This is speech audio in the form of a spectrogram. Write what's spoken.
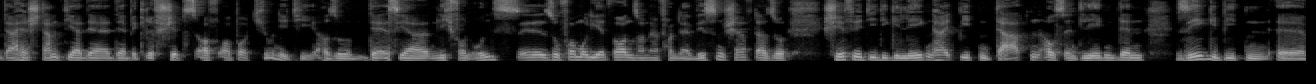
daher stammt ja der, der Begriff Ships of Opportunity. Also der ist ja nicht von uns äh, so formuliert worden, sondern von der Wissenschaft. Also Schiffe, die die Gelegenheit bieten, Daten aus entlegenen Seegebieten äh,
